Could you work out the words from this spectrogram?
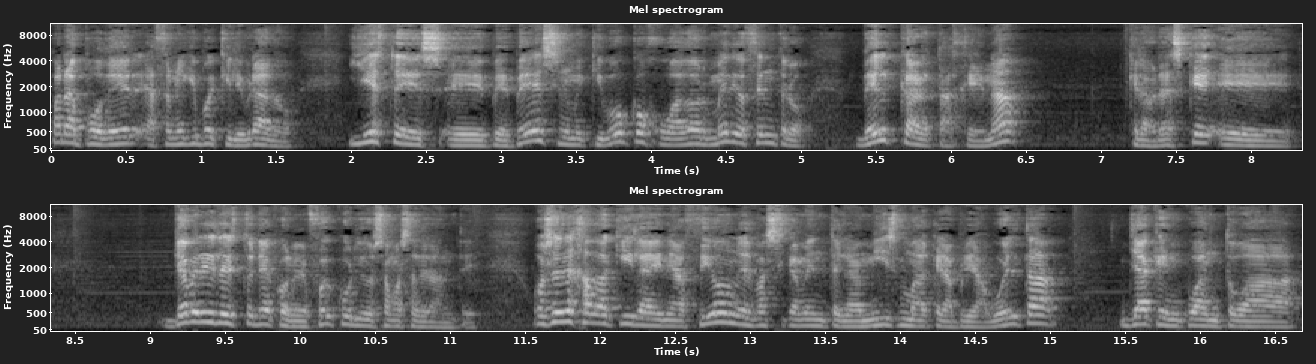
para poder hacer un equipo equilibrado. Y este es eh, Pepe, si no me equivoco, jugador medio centro del Cartagena, que la verdad es que eh, ya veréis la historia con él, fue curiosa más adelante. Os he dejado aquí la alineación, es básicamente la misma que la primera vuelta ya que en cuanto a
